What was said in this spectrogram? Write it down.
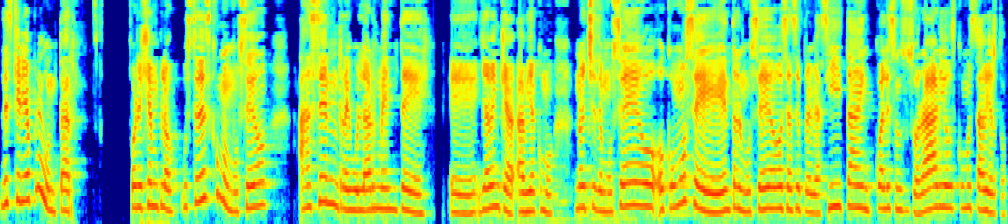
Les quería preguntar, por ejemplo, ustedes como museo hacen regularmente eh, ya ven que había como noches de museo o cómo se entra al museo, se hace previa cita, en cuáles son sus horarios, cómo está abierto.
